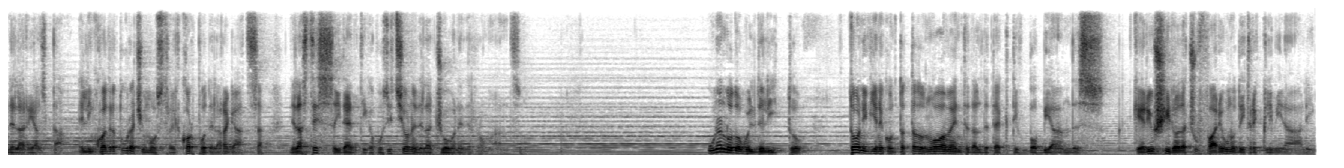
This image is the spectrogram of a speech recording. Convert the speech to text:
nella realtà e l'inquadratura ci mostra il corpo della ragazza nella stessa identica posizione della giovane del romanzo. Un anno dopo il delitto, Tony viene contattato nuovamente dal detective Bobby Andes, che è riuscito ad acciuffare uno dei tre criminali.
